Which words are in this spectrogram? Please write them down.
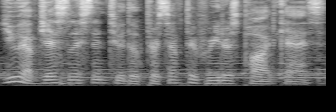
You have just listened to the Perceptive Readers Podcast.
